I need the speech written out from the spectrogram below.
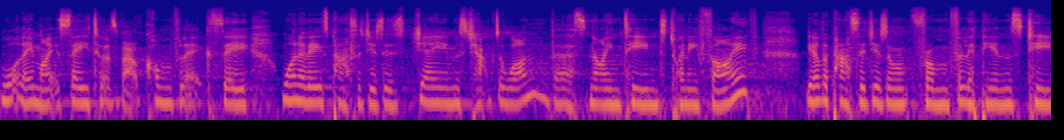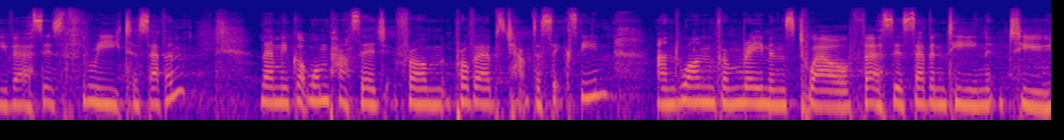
what they might say to us about conflict. So, one of these passages is James chapter 1, verse 19 to 25. The other passages are from Philippians 2, verses 3 to 7. Then we've got one passage from Proverbs chapter 16 and one from Romans 12, verses 17 to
